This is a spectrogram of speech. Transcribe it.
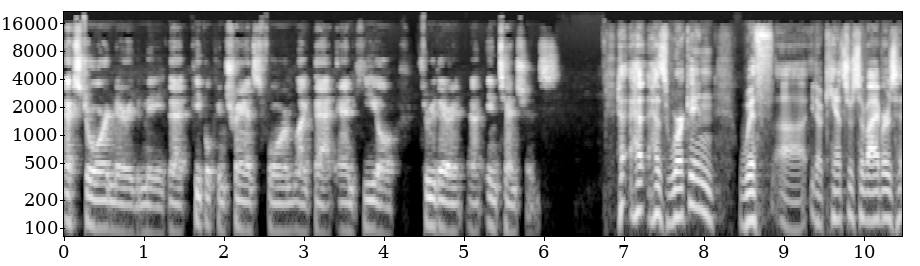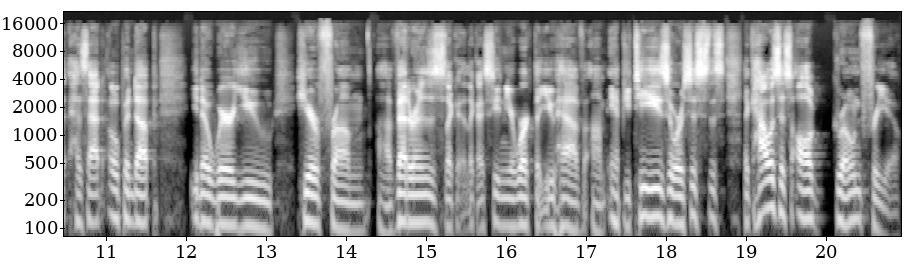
extraordinary to me that people can transform like that and heal through their uh, intentions. Has working with uh, you know cancer survivors has that opened up you know where you hear from uh, veterans like like I see in your work that you have um, amputees or is this this like how has this all grown for you?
